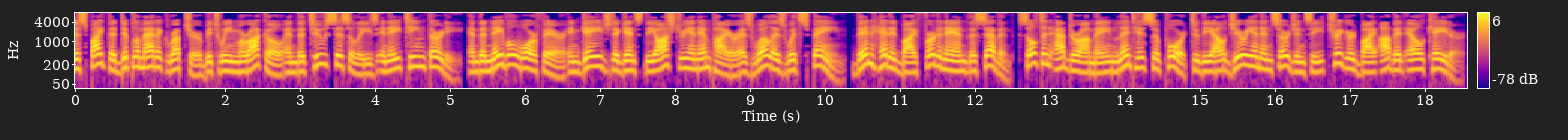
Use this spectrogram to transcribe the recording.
Despite the diplomatic rupture between Morocco and the two Sicilies in 1830, and the naval warfare engaged against the Austrian Empire as well as with Spain, then headed by Ferdinand VII, Sultan Abdurrahman lent his support to the Algerian insurgency triggered by Abd el-Kader.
